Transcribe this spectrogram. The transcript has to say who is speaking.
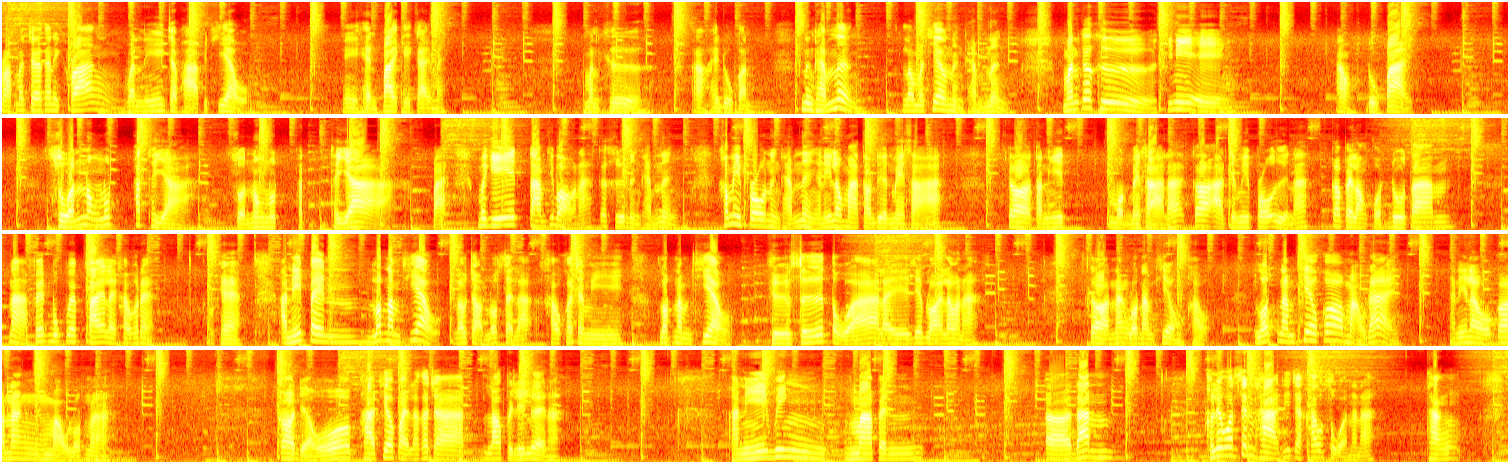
Speaker 1: กลับมาเจอกันอีกครั้ง วันนี้จะพาไปเที่ยว นี่เห็นป้ายไกลๆไหม มันคือ อ้าวให้ดูก่อนหนึ่งแถมหนึ่งเรามาเที่ยวหนึ่งแถมหนึ่งมันก็คือที่นี่เองอ้าวดูป้าย สวนนงนุษพัทยา สวนนงนุษพัทยาไปเมื่อกี้ตามที่บอกนะ ก็คือ1แถม1เขามีโปร1แถม1อันนี้เรามาตอนเดือนเมษา ก็ตอนนี้หมดเมษาแล้ว ก็อาจจะมีโปรอื่นนะ ก็ไปลองกดดูตาม หน้า Facebook เว็บไซต์อะไรเขาก็ได้โอเค อันนี้เป็นรถนำเที่ยวเราจอดรถเสร็จแล้วเขาก็จะมีรถนำเที่ยว คือซื้อตั๋วอะไรเรียบร้อยแล้วนะ ก็นั่งรถนำเที่ยวของเขารถนำเที่ยวก็เหมาได้ อันนี้เราก็นั่งเหมารถมา ก็เดี๋ยวพาเที่ยวไปแล้วก็จะเล่าไปเรื่อยๆนะ อันนี้วิ่งมาเป็นเอ่อด้านเขาเรียกว่าเส้นทางที่จะเข้าสวนนะนะทาง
